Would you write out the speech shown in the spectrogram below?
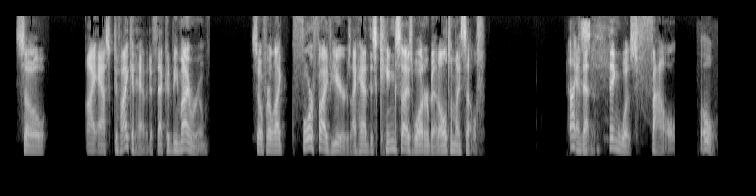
So I asked if I could have it, if that could be my room. So for like four or five years, I had this king size waterbed all to myself. And that thing was foul. oh,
